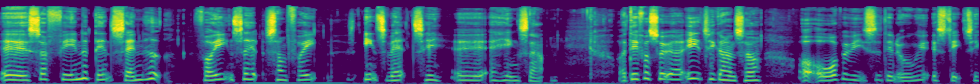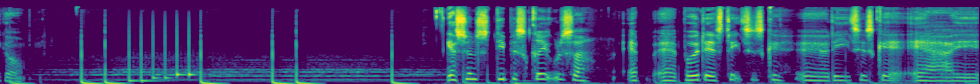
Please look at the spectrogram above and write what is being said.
øh, så finde den sandhed for en selv, som for en, ens valg til øh, at hænge sammen. Og det forsøger etikeren så at overbevise den unge æstetiker om. Jeg synes, de beskrivelser, at, at både det æstetiske øh, og det etiske, er, øh,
